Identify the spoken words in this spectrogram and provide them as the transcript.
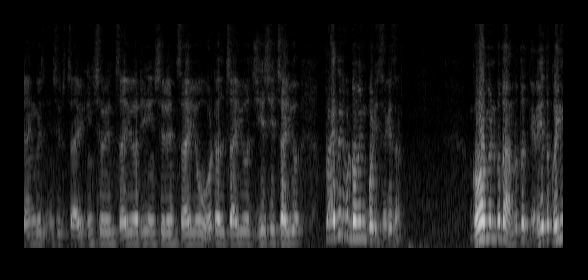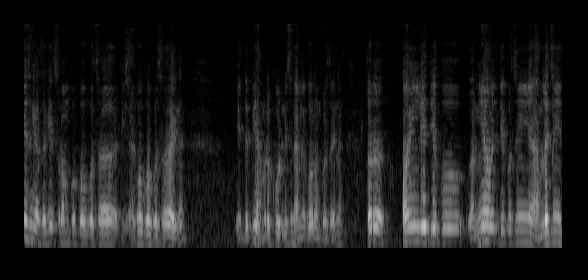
ल्याङ्ग्वेज इन्स्टिट्युट चाहियो इन्सुरेन्स चाहियो रिइन्सुरेन्स चाहियो होटल चाहियो जिएससी चाहियो प्राइभेटको डोमेन बढी छ क्या झन् गभर्मेन्टको त हाम्रो त धेरै त गइ नै सकेको छ क्या श्रमको गएको छ भिसाको गएको छ होइन? यद्यपि हाम्रो कोर्डिनेसन हामीले गर्नुपर्छ होइन? तर ऐनले दिएको नियमले दिएको चाहिँ हामीलाई चाहिँ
